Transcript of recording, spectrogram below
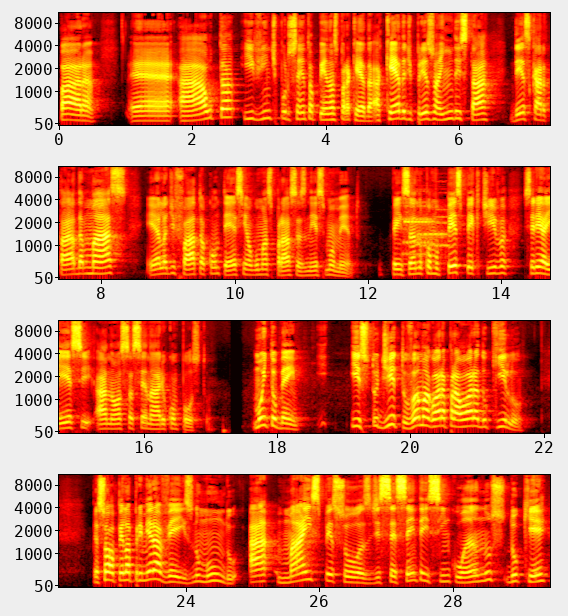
para é, a alta e 20% apenas para a queda. A queda de preço ainda está descartada, mas ela de fato acontece em algumas praças nesse momento. Pensando como perspectiva, seria esse a nossa cenário composto. Muito bem, isto dito, vamos agora para a hora do quilo. Pessoal, pela primeira vez no mundo, há mais pessoas de 65 anos do que.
